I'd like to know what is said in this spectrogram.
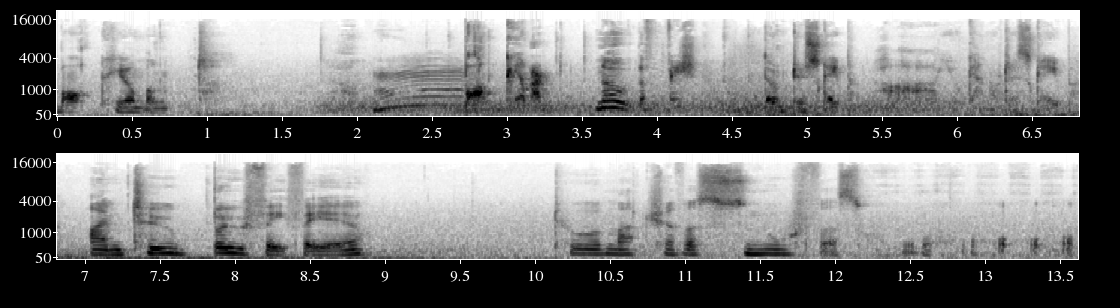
Document. Document! No, the fish! Don't escape! Ah, you cannot escape. I'm too boofy for you. Too much of a snoofus.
